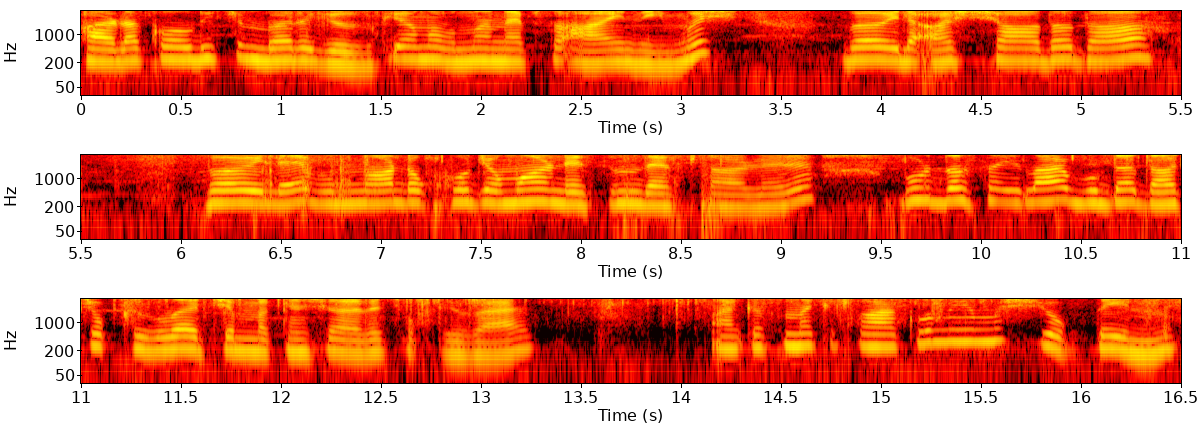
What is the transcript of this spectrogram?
parlak olduğu için böyle gözüküyor ama bunların hepsi aynıymış. Böyle aşağıda da Böyle bunlar da kocaman resim defterleri. Burada sayılar burada daha çok kızlar için bakın şöyle çok güzel. Arkasındaki farklı mıymış? Yok değilmiş.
